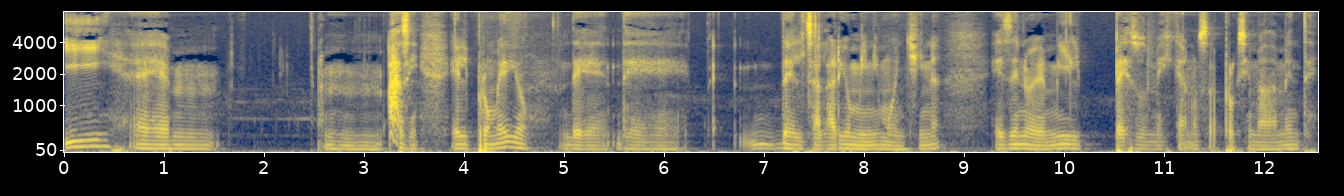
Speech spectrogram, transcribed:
Y, eh, ah, sí, el promedio de, del salario mínimo en China es de 9 mil pesos mexicanos aproximadamente.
